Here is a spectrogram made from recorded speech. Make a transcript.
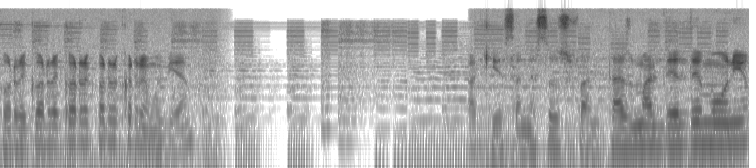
corre, corre, corre, corre, corre, muy bien. Aquí están estos fantasmas del demonio.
